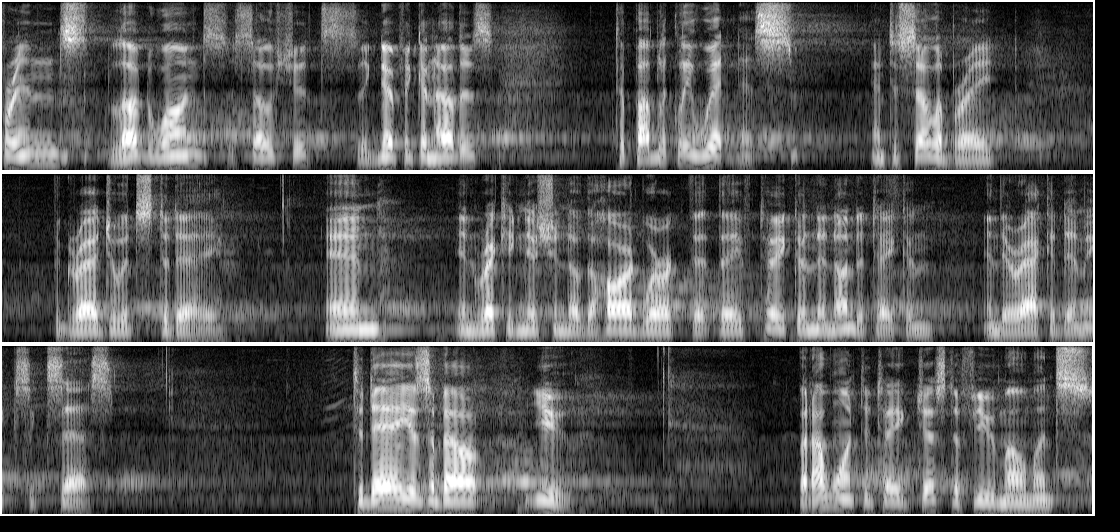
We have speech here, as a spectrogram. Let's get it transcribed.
friends, loved ones, associates, significant others, to publicly witness and to celebrate the graduates today and in recognition of the hard work that they've taken and undertaken in their academic success. Today is about you, but I want to take just a few moments,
